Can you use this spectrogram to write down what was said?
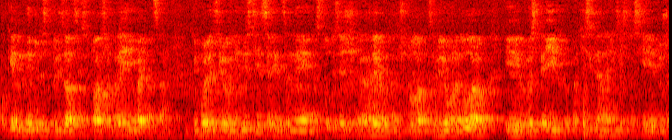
поки не буде стабілізації ситуації в Україні, бояться. Тим більше серйозні інвестиції, це не 100 тисяч гривень чи доларів, це мільйони доларів, і ввести їх практично на границі з Росією дуже,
